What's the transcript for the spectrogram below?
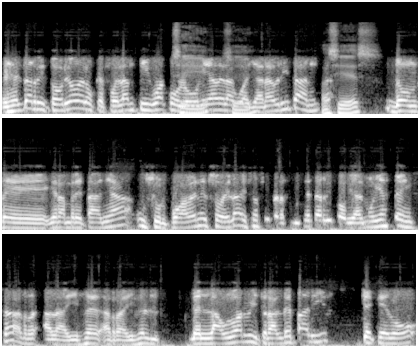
Es el territorio de lo que fue la antigua colonia Sí, de la sí. Guayana Británica. Así es. donde Gran Bretaña usurpó a Venezuela esa superficie territorial muy extensa a, ra- a raíz, de- a raíz del, del laudo arbitral de París, que quedó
